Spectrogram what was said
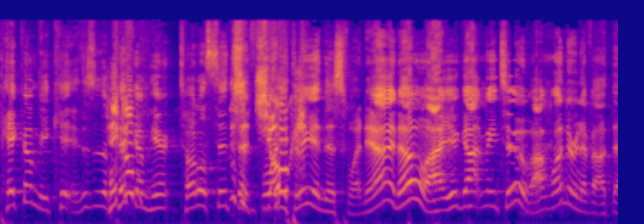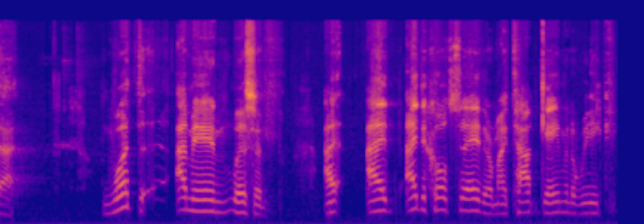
pick 'em. You kid- This is a Pick pick 'em? 'em here. Total sits This at a joke. 43 in this one. Yeah, I know. Uh, you got me too. I'm wondering about that. What the- I mean, listen, I I I had the Colts today. They're my top game of the week.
